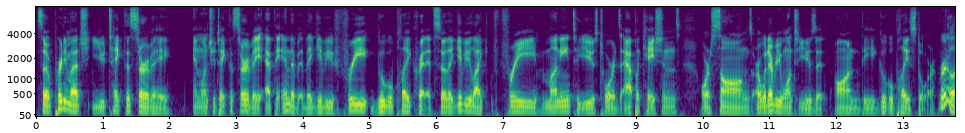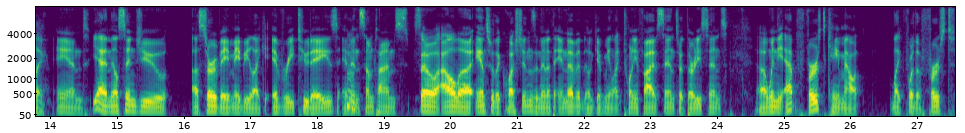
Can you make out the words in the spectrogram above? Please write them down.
So pretty much you take the survey, and once you take the survey, at the end of it, they give you free Google Play credits. So they give you like free money to use towards applications or songs or whatever you want to use it on the Google Play Store Really? and yeah and they'll send you a survey maybe like every two days and then sometimes so i'll uh, answer the questions and then at the end of it they'll give me like 25 cents or 30 cents uh, when the app first came out like for the first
